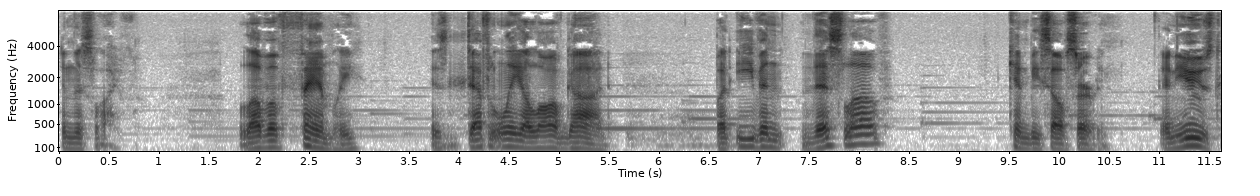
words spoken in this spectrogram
in this life. Love of family is definitely a law of God, but even this love can be self serving and used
